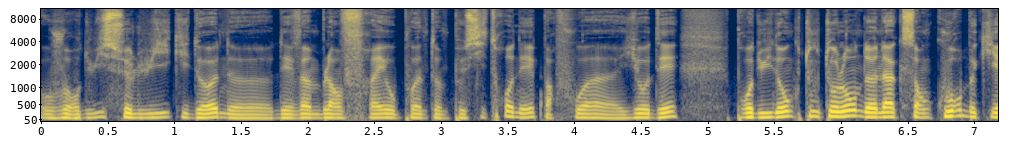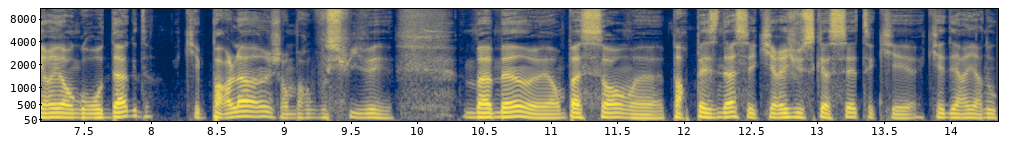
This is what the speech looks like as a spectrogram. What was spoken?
aujourd'hui, celui qui donne euh, des vins blancs frais aux pointes un peu citronnées, parfois euh, iodées, produit donc tout au long d'un axe en courbe qui irait en gros d'Agde qui est par là, hein, Jean-Marc, vous suivez ma main euh, en passant euh, par Pesnas et qui irait jusqu'à 7 qui est, qui est derrière nous.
